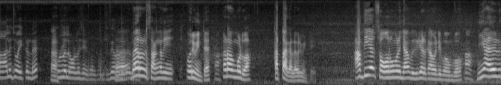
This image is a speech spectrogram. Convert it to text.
നാല് ചോയ്ക്കുണ്ട് ഫുള്ള് ലോണിൽ ചെയ്ത് കൊടുക്കാം. വേറൊരു സംഗതി ഒരു മിനിറ്റ് എടാ ഇങ്ങോട്ട് വാ. കട്ടാക്കല്ല ഒരു മിനിറ്റ് ആദ്യ ഷോറൂമിൽ ഞാൻ വീഡിയോ എടുക്കാൻ വേണ്ടി പോകുമ്പോൾ നീ അതൊരു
